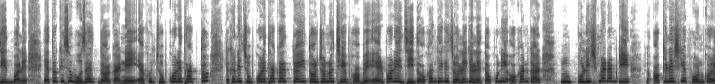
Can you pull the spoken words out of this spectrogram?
জিৎ বলে। এত কিছু বোঝার দরকার নেই। এখন চুপ করে থাকতো এখানে চুপ করে থাকাটাই তোর জন্য চেপ হবে। এরপরে জিৎ ওখান থেকে চলে গেলে তখনই ওখানকার পুলিশ ম্যাডামটি অখিলেশকে ফোন করে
